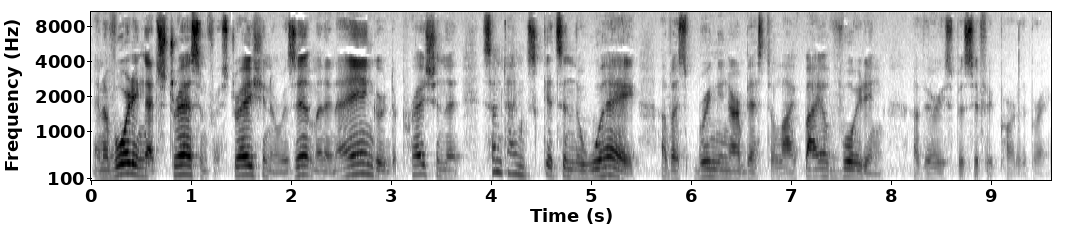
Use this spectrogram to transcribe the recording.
And avoiding that stress and frustration and resentment and anger and depression that sometimes gets in the way of us bringing our best to life by avoiding a very specific part of the brain.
